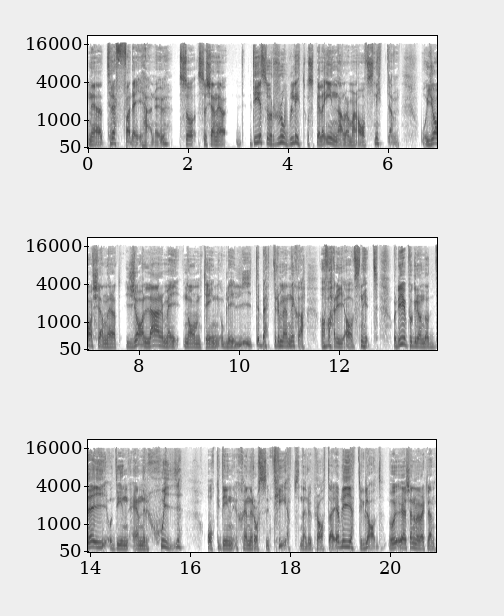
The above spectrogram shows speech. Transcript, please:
när jag träffar dig här nu så, så känner jag det är så roligt att spela in alla de här avsnitten. Och jag känner att jag lär mig någonting och blir lite bättre människa av varje avsnitt. Och det är på grund av dig och din energi och din generositet när du pratar. Jag blir jätteglad och jag känner mig verkligen,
